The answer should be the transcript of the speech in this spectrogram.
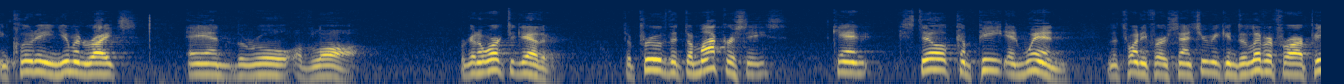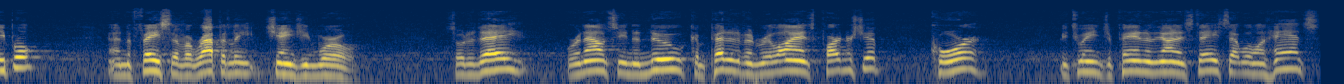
including human rights and the rule of law. We're going to work together to prove that democracies can still compete and win in the 21st century. We can deliver for our people in the face of a rapidly changing world. So today, we're announcing a new competitive and reliance partnership, CORE, between Japan and the United States that will enhance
